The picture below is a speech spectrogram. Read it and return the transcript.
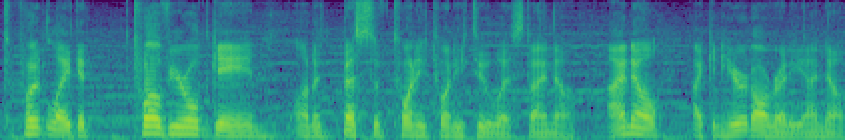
to put like a 12 year old game on a best of 2022 list. I know. I know. I can hear it already. I know.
